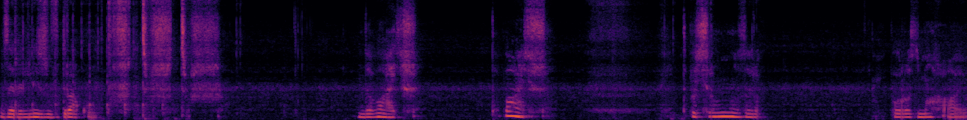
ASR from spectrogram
Зараз лізу в драку. Давай ж. Давай ж. Тебе все одно зараз порозмахаю.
